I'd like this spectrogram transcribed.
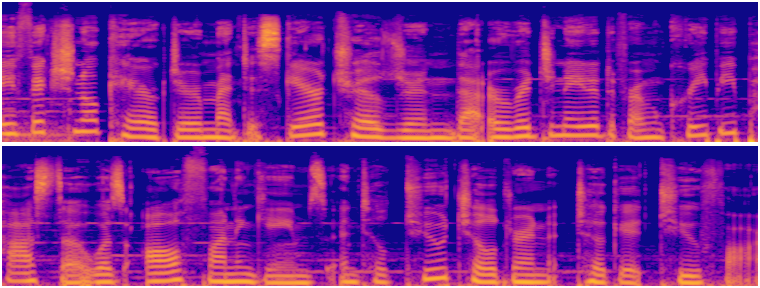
A fictional character meant to scare children that originated from creepy pasta was all fun and games until two children took it too far.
